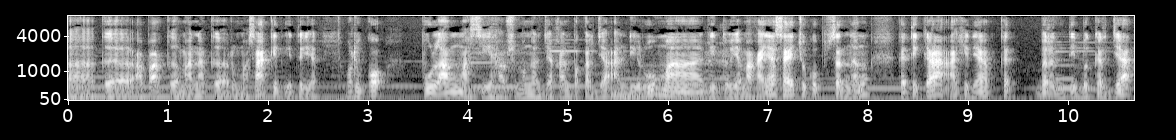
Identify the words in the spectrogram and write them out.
eh, ke apa ke mana ke rumah sakit gitu ya. Waduh kok pulang masih harus mengerjakan pekerjaan di rumah gitu ya. Makanya saya cukup seneng ketika akhirnya ke- berhenti bekerja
